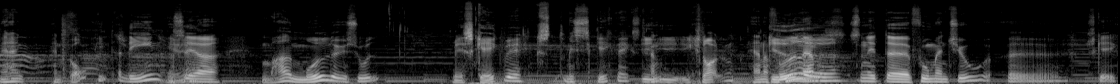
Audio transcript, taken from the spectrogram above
Men han, han går helt alene Ja. og ser meget modløs ud med skægvækst med skægvækst. i, Han, i, i knolden. Han har Givet, fået øh, nærmest sådan et uh, Fu Manchu øh, skæg.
